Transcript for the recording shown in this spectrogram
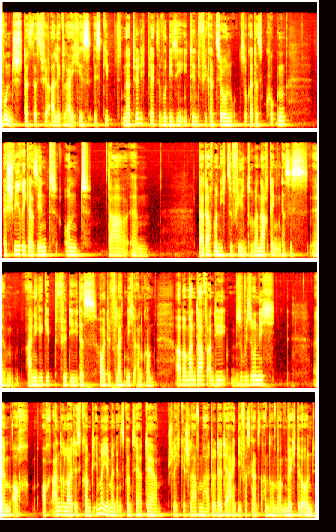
Wunsch, dass das für alle gleich ist. Es gibt natürlich Plätze, wo diese Identifikation, sogar das Gucken äh, schwieriger sind und da, ähm, da darf man nicht zu viel drüber nachdenken, dass es ähm, einige gibt, für die das heute vielleicht nicht ankommt. Aber man darf an die sowieso nicht ähm, auch auch andere Leute, es kommt immer jemand ins Konzert, der schlecht geschlafen hat oder der eigentlich was ganz anderes möchte und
